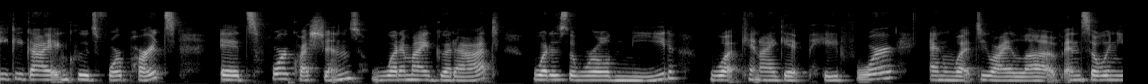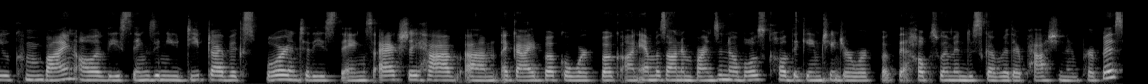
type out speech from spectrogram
ikigai includes four parts. It's four questions. What am I good at? What does the world need? What can I get paid for and what do I love? And so when you combine all of these things and you deep dive explore into these things, I actually have um, a guidebook, a workbook on Amazon and Barnes and Nobles called the Game Changer Workbook that helps women discover their passion and purpose,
